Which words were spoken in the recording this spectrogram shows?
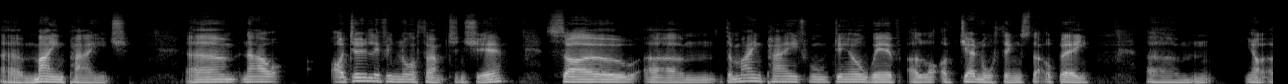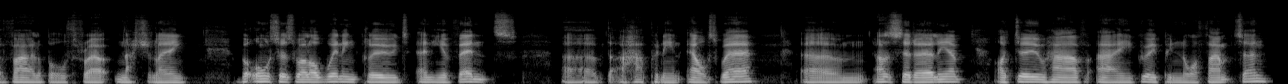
uh, main page. Um, now, I do live in Northamptonshire, so um, the main page will deal with a lot of general things that will be, um, you know, available throughout nationally, but also as well, I will include any events uh, that are happening elsewhere. Um, as I said earlier, I do have a group in Northampton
